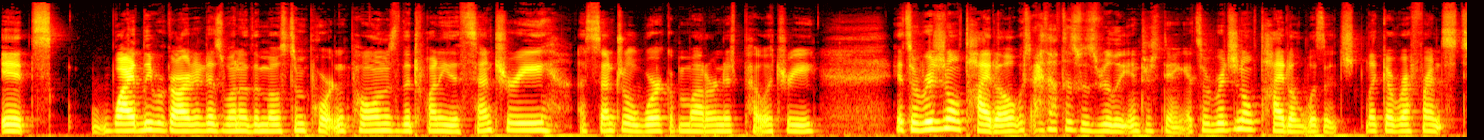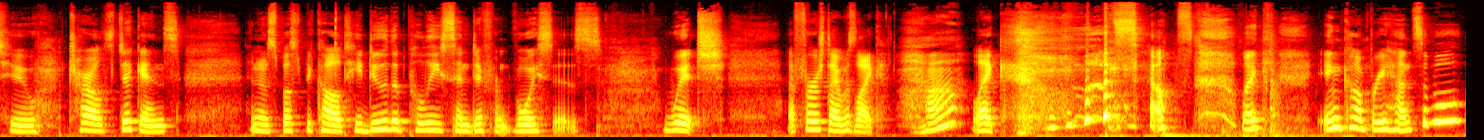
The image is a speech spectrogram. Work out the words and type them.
it's widely regarded as one of the most important poems of the 20th century, a central work of modernist poetry. Its original title, which I thought this was really interesting, its original title was a, like a reference to Charles Dickens, and it was supposed to be called "He Do the Police in Different Voices," which at first I was like, huh? Like, that sounds like incomprehensible.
